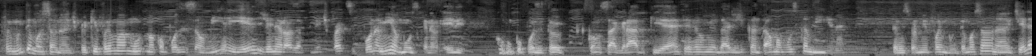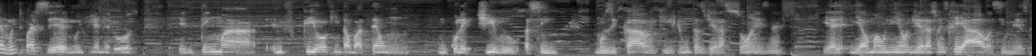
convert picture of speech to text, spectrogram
Foi muito emocionante, porque foi uma, uma composição minha e ele generosamente participou na minha música, né? Ele, como compositor consagrado que é, teve a humildade de cantar uma música minha, né? Então isso para mim foi muito emocionante. Ele é muito parceiro, muito generoso. Ele tem uma, ele criou aqui em Taubaté um, um coletivo assim musical em que junta as gerações, né? E é, e é, uma união de gerações real, assim mesmo.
